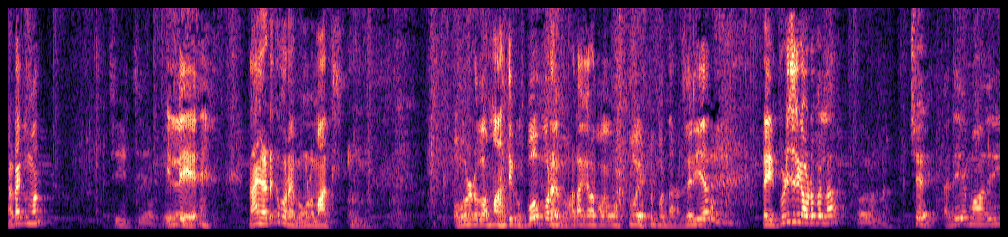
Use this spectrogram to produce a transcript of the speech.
நடக்குமா? இல்லையே. நாங்கள் எடுக்க போகிறேன் இப்போ உங்களை மாற்றி ஒவ்வொரு டப்பா மாற்றி போக போகிறேன் இப்போ அடக்கிற பக்கம் போய் எடுப்பேன் சரியா? ரைட் பிடிச்சிருக்கா போகணும்ண்ணா சரி அதே மாதிரி.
